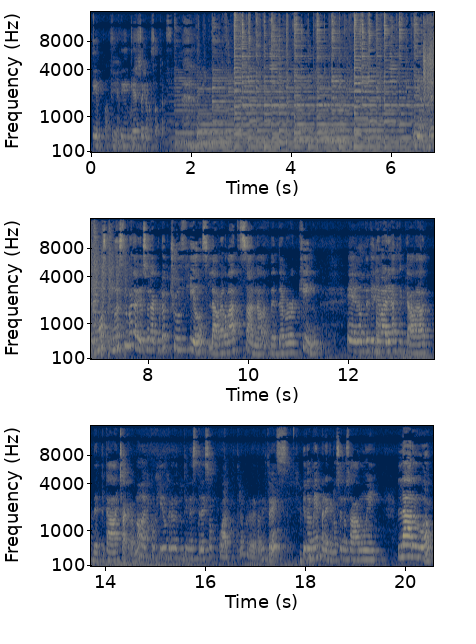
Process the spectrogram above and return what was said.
tiempos. tiempos. Quédense con nosotras. Tenemos nuestro maravilloso oráculo Truth Heals, la verdad sana, de Deborah King, eh, donde tiene varias de cada, de cada chakra, ¿no? He escogido, creo que tú tienes tres o cuatro, creo que también tres. Yo también, para que no se nos haga muy largo.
